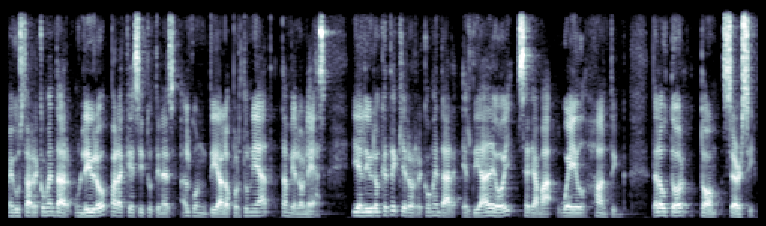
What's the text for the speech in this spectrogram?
me gusta recomendar un libro para que si tú tienes algún día la oportunidad, también lo leas. Y el libro que te quiero recomendar el día de hoy se llama Whale Hunting, del autor Tom Cersei.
